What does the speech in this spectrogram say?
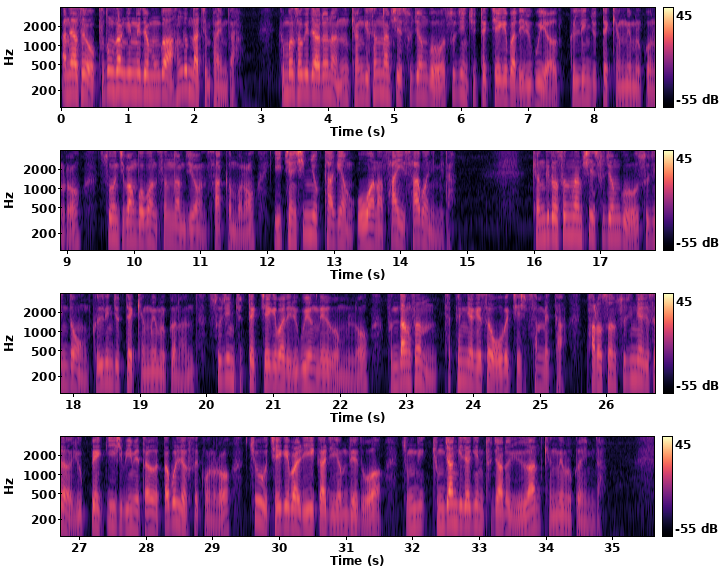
안녕하세요. 부동산 경매 전문가 황금 나침파입니다. 근본 소개 자료는 경기 성남시 수정구 수진주택 재개발 1구역 근린주택 경매 물건으로 수원지방법원 성남지원 사건 번호 2016 타경 51424번입니다. 경기도 성남시 수정구 수진동 근린주택 경매물건은 수진주택 재개발 1구역 내의 건물로 분당선 태평역에서 573m, 8호선 수진역에서 622m의 더블 역세권으로 추후 재개발 이익까지 염두에 두어 중, 중장기적인 투자로 유효한 경매물건입니다.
